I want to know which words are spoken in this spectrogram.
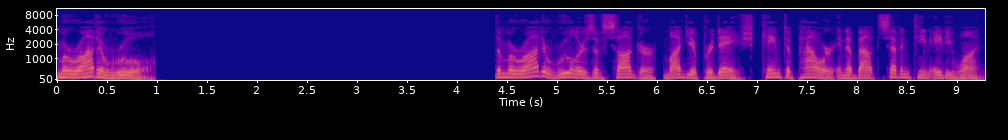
Maratha rule The Maratha rulers of Sagar, Madhya Pradesh, came to power in about 1781.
